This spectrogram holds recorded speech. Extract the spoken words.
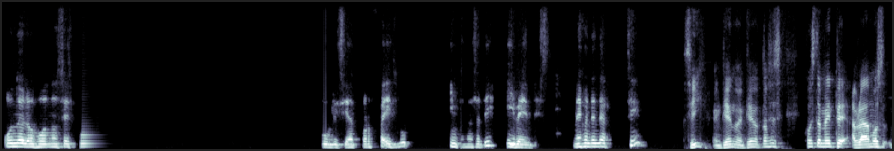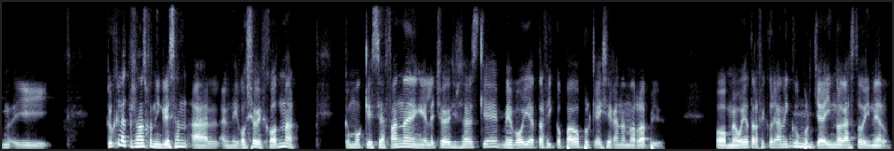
Uno de los bonos es publicidad por Facebook, intentas a ti y vendes. ¿Me dejo entender? ¿Sí? Sí, entiendo, entiendo. Entonces, justamente hablábamos y creo que las personas cuando ingresan al, negocio de Hotmart, como que se afanan en el hecho de decir, ¿sabes qué? Me voy a tráfico pago porque ahí se gana más rápido. O me voy a tráfico orgánico mm. porque ahí no gasto dinero.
